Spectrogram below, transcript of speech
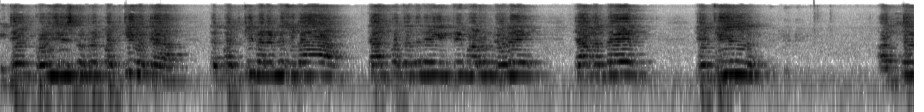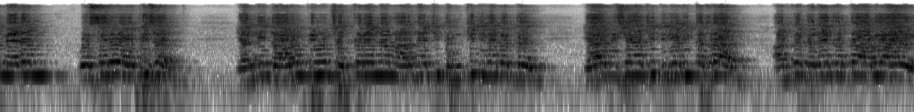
इथे पोलीस इन्स्पेक्टर पत्की होत्या. तर पत्की मॅडमने सुद्धा त्याच पद्धतीने इंट्री मारून ठेवले. त्या म्हणतायत तेथील अज्ञ मॅडम व सर्व ऑफिसर यांनी दारू पिऊन शेतकऱ्यांना मारण्याची धमकी दिल्याबद्दल या विषयाची दिलेली तक्रार अर्ज देण्याकरता आलो आहे.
